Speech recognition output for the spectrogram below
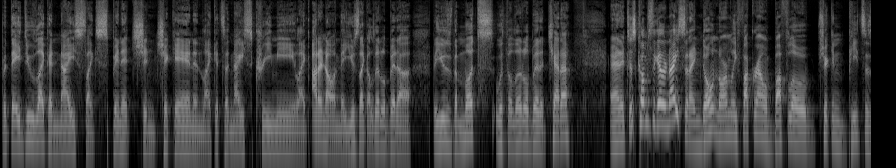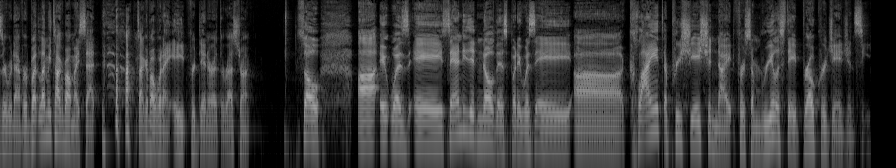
but they do like a nice like spinach and chicken and like it's a nice creamy like I don't know and they use like a little bit of they use the mutts with a little bit of cheddar and it just comes together nice and I don't normally fuck around with buffalo chicken pizzas or whatever but let me talk about my set talk about what I ate for dinner at the restaurant so uh, it was a Sandy didn't know this, but it was a uh, client appreciation night for some real estate brokerage agency.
